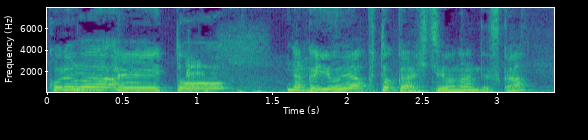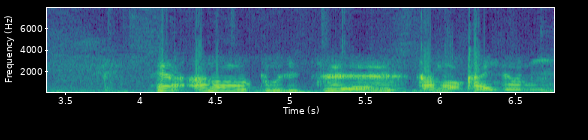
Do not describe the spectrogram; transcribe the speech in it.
これは、えーと、なんか予約とか必要なんですか？いやあの当日あの会場に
